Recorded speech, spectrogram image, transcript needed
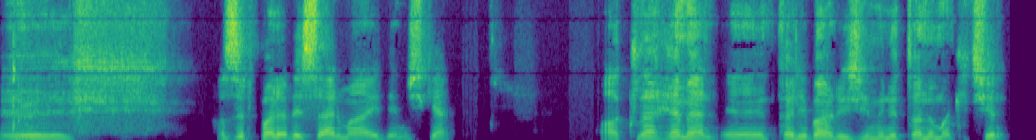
E, hazır para ve sermaye demişken akla hemen e, Taliban rejimini tanımak için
